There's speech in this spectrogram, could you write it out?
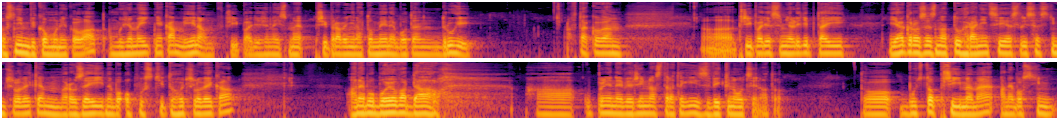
to s ním vykomunikovat a můžeme jít někam jinam v případě, že nejsme připraveni na to my nebo ten druhý. V takovém eh, případě se mě lidi ptají, jak rozeznat tu hranici, jestli se s tím člověkem rozejít nebo opustit toho člověka, anebo bojovat dál. A úplně nevěřím na strategii zvyknout si na to. To buď to přijmeme, anebo s tím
